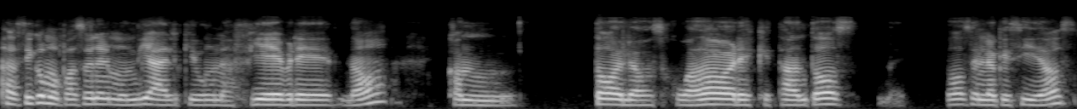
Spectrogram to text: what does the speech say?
así como pasó en el Mundial, que hubo una fiebre, ¿no? Con todos los jugadores que estaban todos, todos enloquecidos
